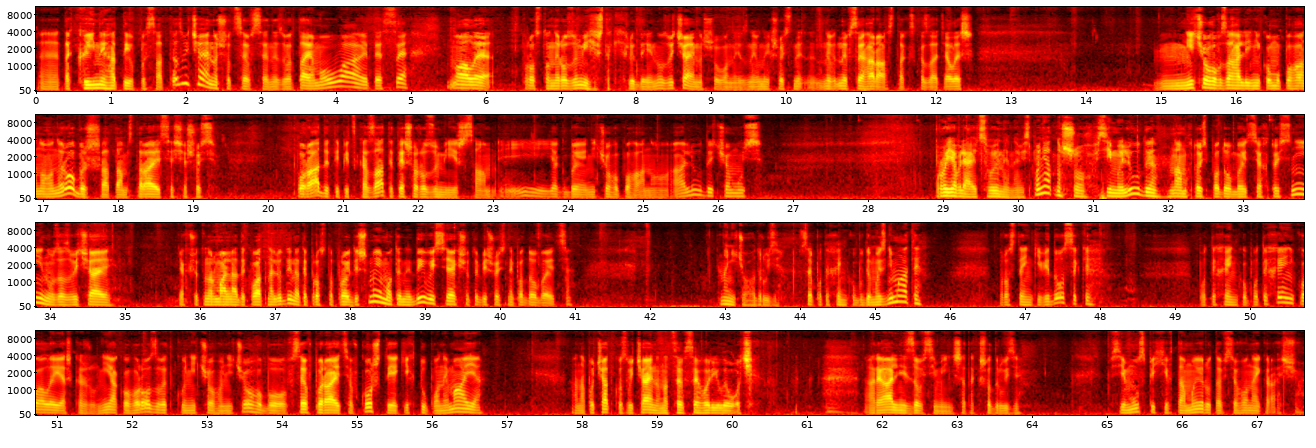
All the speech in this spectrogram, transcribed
е, такий негатив писати. Та звичайно, що це все не звертаємо уваги, те все. Ну але просто не розумієш таких людей. Ну, звичайно, що вони у них щось не, не, не все гаразд, так сказати. Але ж нічого взагалі нікому поганого не робиш, а там стараєшся ще щось порадити, підсказати, те, що розумієш сам. І якби нічого поганого. А люди чомусь. Проявляють свою ненависть. Понятно, що всі ми люди, нам хтось подобається, хтось ні. Ну, зазвичай Якщо ти нормальна, адекватна людина, ти просто пройдеш мимо, ти не дивишся, якщо тобі щось не подобається. Ну нічого, друзі, все потихеньку будемо знімати. Простенькі відосики. Потихеньку, потихеньку, але я ж кажу, ніякого розвитку, нічого, нічого, бо все впирається в кошти, яких тупо немає. А на початку, звичайно, на це все горіли очі. А реальність зовсім інша. Так що, друзі. Всім успіхів та миру та всього найкращого.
